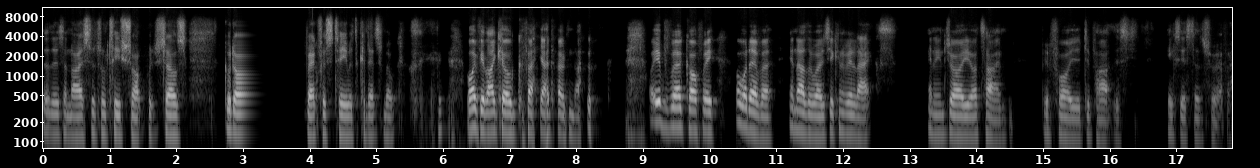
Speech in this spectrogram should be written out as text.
that there's a nice little tea shop which sells good old breakfast tea with condensed milk. or if you like Earl Grey, I don't know. or you prefer coffee or whatever. In other words, you can relax and enjoy your time before you depart this existence forever.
